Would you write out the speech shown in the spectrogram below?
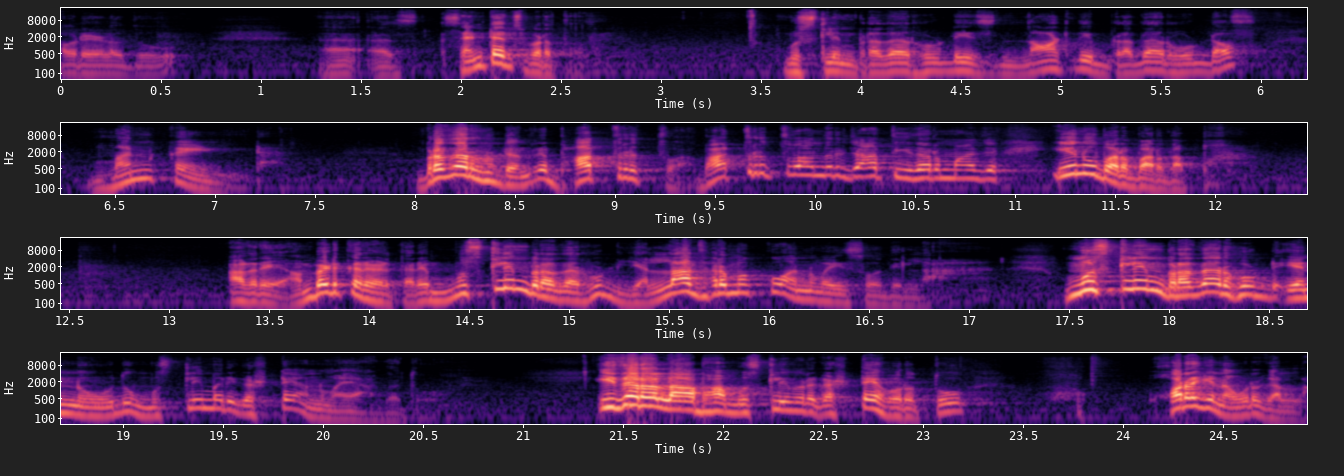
ಅವ್ರು ಹೇಳೋದು ಸೆಂಟೆನ್ಸ್ ಬರ್ತದೆ. Muslim brotherhood is not the brotherhood of mankind. Brotherhood ಅಂದರೆ ಭಾತೃತ್ವ. ಭಾತೃತ್ವ ಅಂದರೆ ಜಾತಿ, ಧರ್ಮ ಏನೂ ಬರಬಾರ್ದಪ್ಪ. ಆದರೆ ಅಂಬೇಡ್ಕರ್ ಹೇಳ್ತಾರೆ, ಮುಸ್ಲಿಂ ಬ್ರದರ್ಹುಡ್ ಎಲ್ಲ ಧರ್ಮಕ್ಕೂ ಅನ್ವಯಿಸೋದಿಲ್ಲ. ಮುಸ್ಲಿಂ ಬ್ರದರ್ಹುಡ್ ಎನ್ನುವುದು ಮುಸ್ಲಿಮರಿಗಷ್ಟೇ ಅನ್ವಯ ಆಗೋದು. ಇದರ ಲಾಭ ಮುಸ್ಲಿಮರಿಗಷ್ಟೇ ಹೊರತು ಹೊರಗಿನವ್ರಿಗಲ್ಲ.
